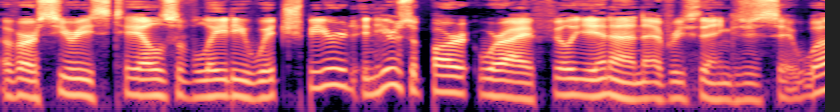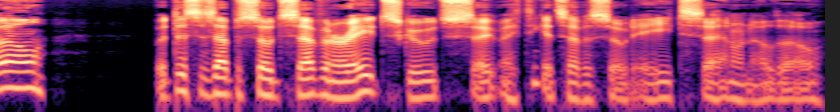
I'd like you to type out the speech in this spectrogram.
of our series Tales of Lady Witchbeard. And here's a part where I fill you in on everything because you say, well, but this is episode seven or eight, Scoots. I, I, think it's episode eight. I don't know, though.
